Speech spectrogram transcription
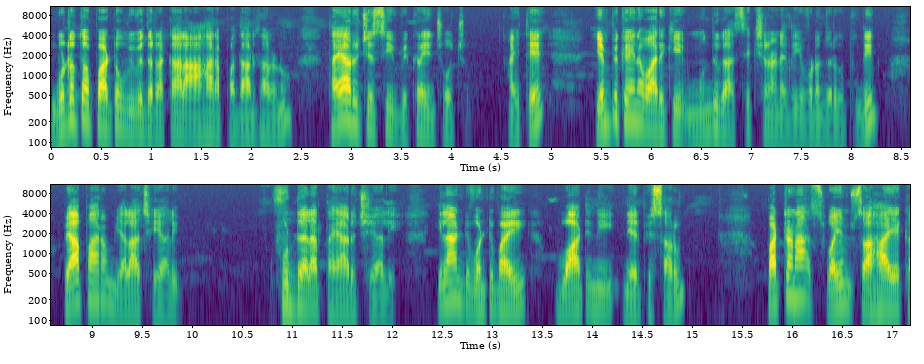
గుడ్లతో పాటు వివిధ రకాల ఆహార పదార్థాలను తయారు చేసి విక్రయించవచ్చు. అయితే ఎంపికైన వారికి ముందుగా శిక్షణ అనేది ఇవ్వడం జరుగుతుంది. వ్యాపారం ఎలా చేయాలి? ఫుడ్ ఎలా తయారు చేయాలి? ఇలాంటి వంటిపై వాటిని నేర్పిస్తారు. పట్టణ స్వయం సహాయక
